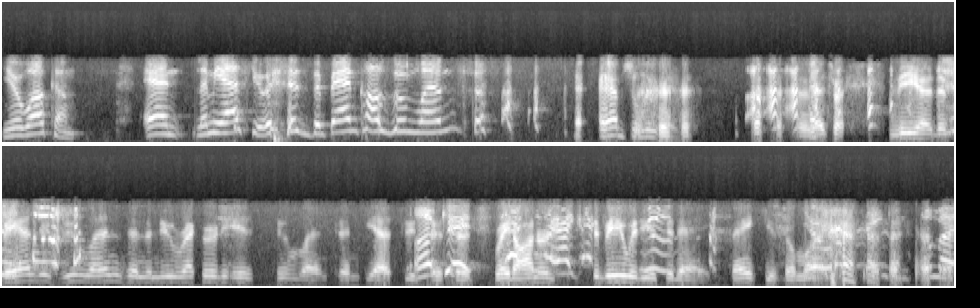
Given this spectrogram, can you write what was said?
You're welcome. And let me ask you: Is the band called Zoomlenz? Absolutely. That's right. The uh, the band is Zoomlenz, and the new record is Zoomlenz. And yes, it's, it's a great that's honor why I got to be with you today. Thank you so much. You're- Thank you so much.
